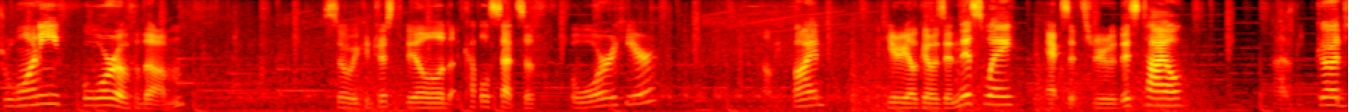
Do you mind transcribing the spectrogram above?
24 of them. So we could just build a couple sets of four here. Fine. Material goes in this way, exit through this tile. That'll be good.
